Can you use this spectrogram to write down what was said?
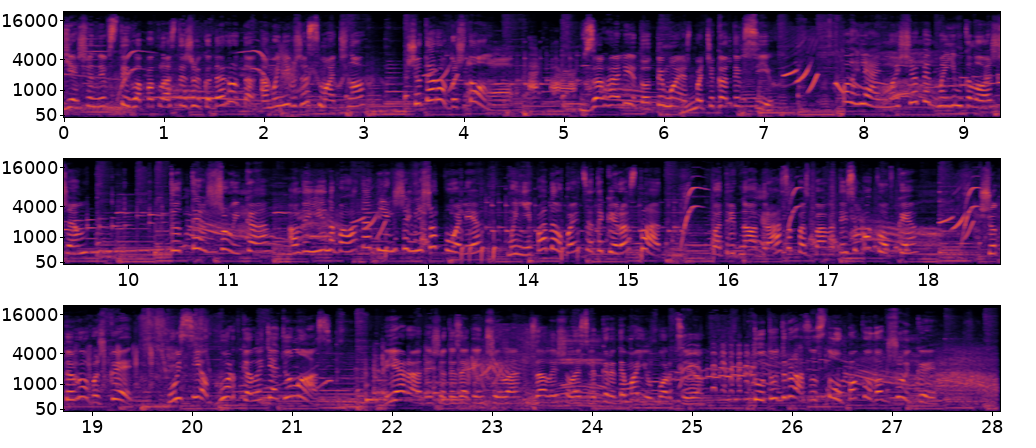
Я ще не встигла покласти жуйку до рота, а мені вже смачно. Що ти робиш, Том? Взагалі-то ти маєш почекати всіх. Погляньмо, що під моїм клошем. Жуйка, але її набагато більше, ніж у полі. Мені подобається такий розклад. Потрібно одразу позбавитись упаковки. Що ти робиш, Кейт? Усі обгортки летять у нас. Я радий, що ти закінчила. Залишилось відкрити мою порцію. Тут одразу сто упаковок жуйки.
